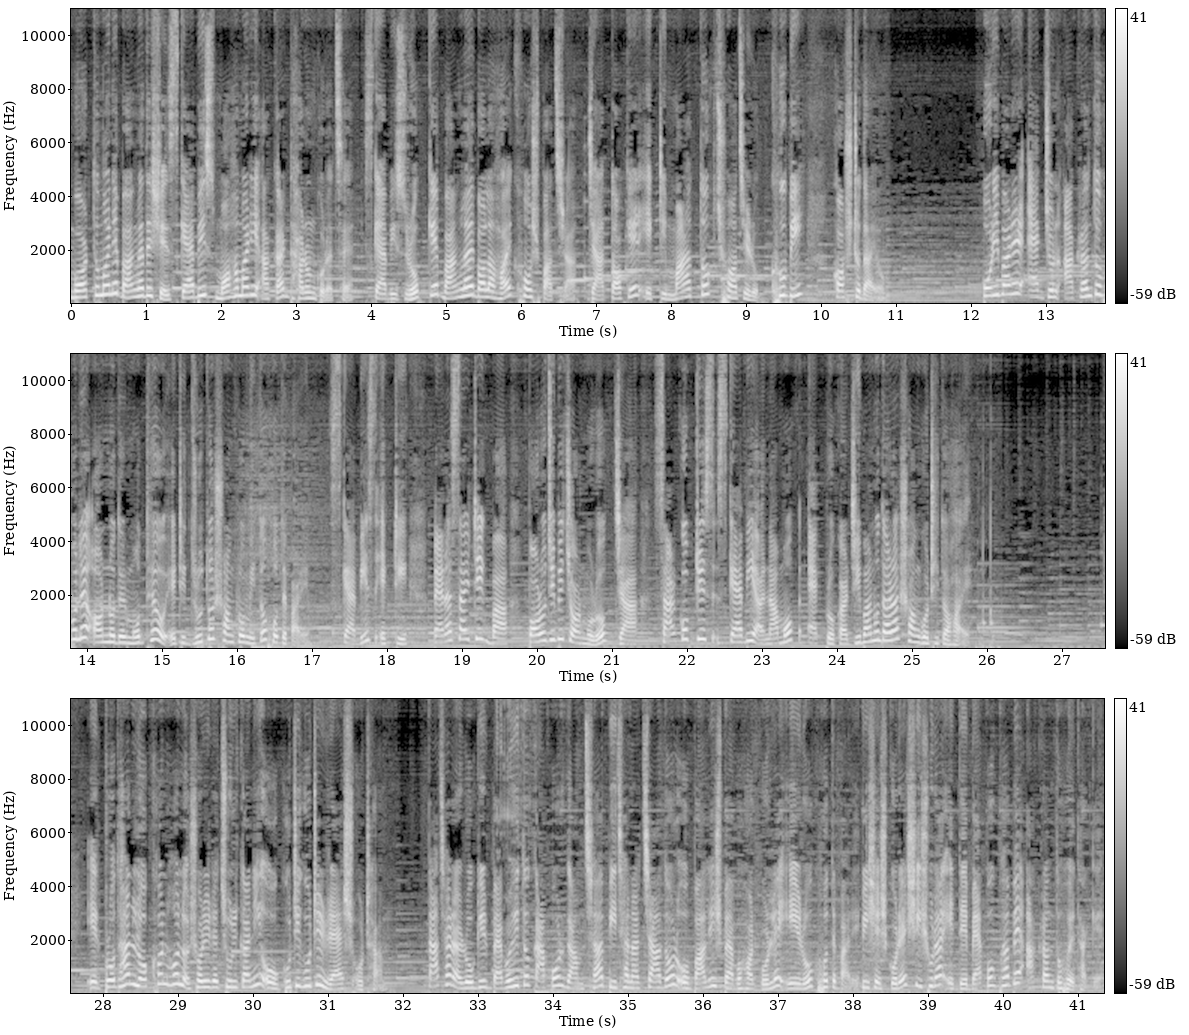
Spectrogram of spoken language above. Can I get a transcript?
বর্তমানে বাংলাদেশে স্ক্যাবিস মহামারী আকার ধারণ করেছে। স্ক্যাবিস রোগকে বাংলায় বলা হয় খোঁস পাচড়া যা ত্বকের একটি মারাত্মক ছোঁয়াচে রোগ, খুবই কষ্টদায়ক। পরিবারের একজন আক্রান্ত হলে অন্যদের মধ্যেও এটি দ্রুত সংক্রমিত হতে পারে। স্ক্যাবিস একটি প্যারাসাইটিক বা পরজীবী চর্মরোগ, যা সার্কোপটিস স্ক্যাবিয়া নামক এক প্রকার জীবাণু দ্বারা সংগঠিত হয়। এর প্রধান লক্ষণ হল শরীরে চুলকানি ও গুটি গুটি র্যাশ ওঠা। তাছাড়া রোগীর ব্যবহৃত কাপড়, গামছা, বিছানার চাদর ও বালিশ ব্যবহার করলে এ রোগ হতে পারে। বিশেষ করে শিশুরা এতে ব্যাপকভাবে আক্রান্ত হয়ে থাকে।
